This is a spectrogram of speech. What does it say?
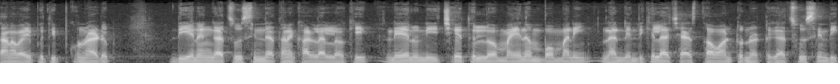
తన వైపు తిప్పుకున్నాడు. దీనంగా చూసింది అతని కళ్ళల్లోకి. నేను నీ చేతుల్లో మైనం బొమ్మని నన్ను ఎందుకు ఇలా చేస్తావు అంటున్నట్టుగా చూసింది.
